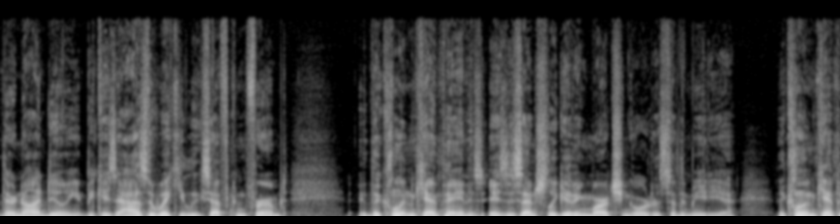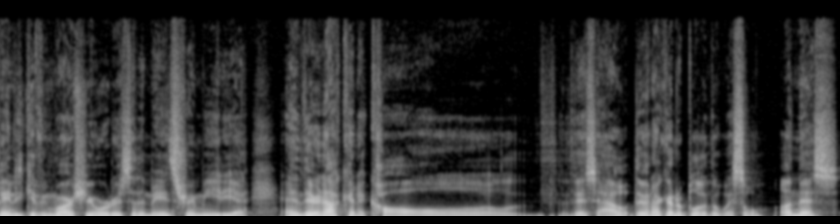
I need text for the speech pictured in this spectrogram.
They're not doing it because, as the WikiLeaks have confirmed, the Clinton campaign is, is essentially giving marching orders to the media. The Clinton campaign is giving marching orders to the mainstream media, and they're not going to call this out. They're not going to blow the whistle on this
